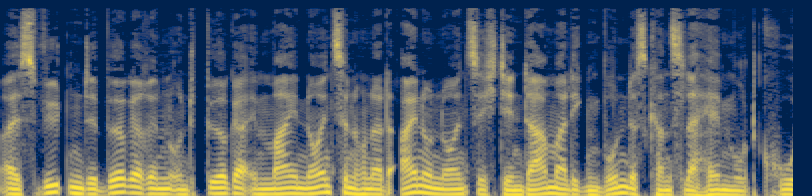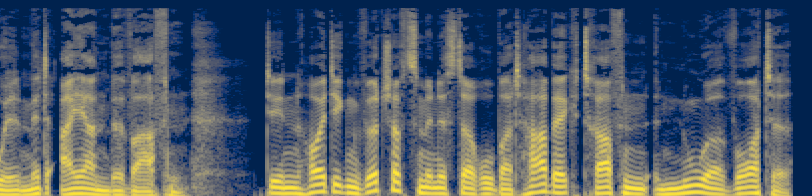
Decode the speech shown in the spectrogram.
als wütende Bürgerinnen und Bürger im Mai 1991 den damaligen Bundeskanzler Helmut Kohl mit Eiern bewarfen. Den heutigen Wirtschaftsminister Robert Habeck trafen nur Worte,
